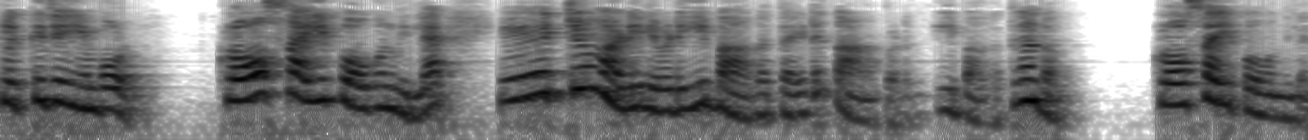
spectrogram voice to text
ക്ലിക്ക് ചെയ്യുമ്പോൾ ക്ലോസ് ആയി പോകുന്നില്ല. ഏറ്റവും അടിയിൽ ഇവിടെ ഈ ഭാഗത്തായിട്ട് കാണപ്പെടും ഈ ഭാഗത്ത് കണ്ടോ? ക്ലോസ് ആയി പോകുന്നില്ല.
